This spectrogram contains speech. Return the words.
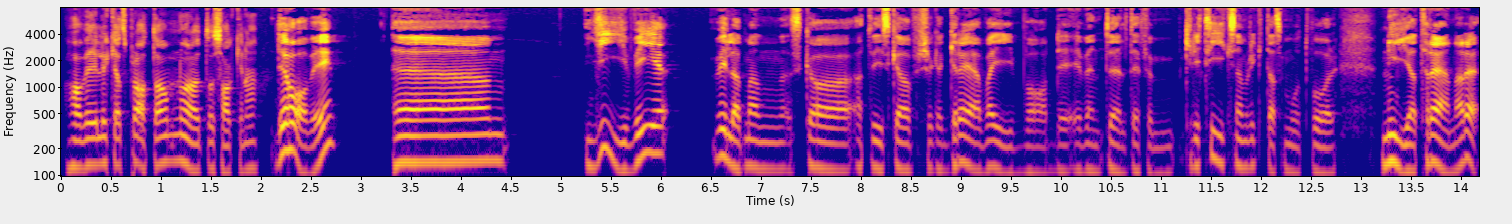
har vi lyckats prata om några av sakerna? Det har vi. Eh, JV vill att man ska, att vi ska försöka gräva i vad det eventuellt är för kritik som riktas mot vår nya tränare.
